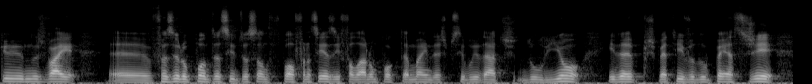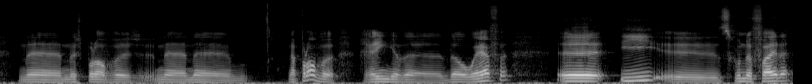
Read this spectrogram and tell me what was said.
que nos vai uh, fazer o ponto da situação do futebol francês e falar um pouco também das possibilidades do Lyon e da perspectiva do PSG na, nas provas, na, na, na, prova rainha da, da UEFA. Uh, e segunda-feira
